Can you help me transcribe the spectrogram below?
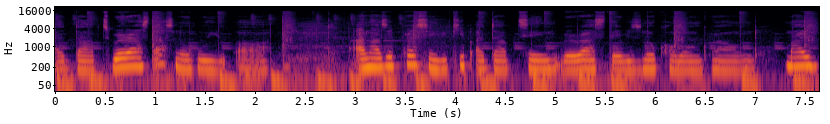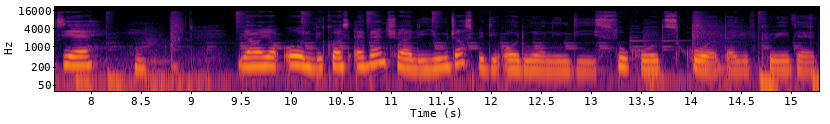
adapt, whereas that's not who you are. And as a person, you keep adapting, whereas there is no common ground. My dear, hmm, you're on your own because eventually you will just be the odd one in the so called squad that you've created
